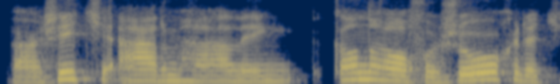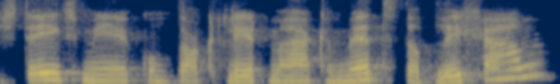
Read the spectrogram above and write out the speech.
Waar zit je ademhaling? Kan er al voor zorgen dat je steeds meer contact leert maken met dat lichaam.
